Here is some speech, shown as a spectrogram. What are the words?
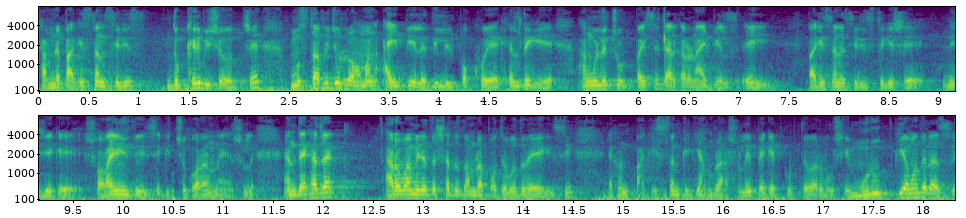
সামনে পাকিস্তান সিরিজ, দুঃখের বিষয় হচ্ছে, মুস্তাফিজুর রহমান আইপিএলে দিল্লির পক্ষ হয়ে খেলতে গিয়ে আঙুলে চোট পাইছে, যার কারণে আইপিএল এই পাকিস্তানের সিরিজ থেকে সে নিজেকে সরাই নিতে হয়েছে, কিচ্ছু করার নাই আসলে। অ্যান্ড দেখা যাক, আরব আমিরাতের সাথে তো আমরা পথেপথ হয়ে গেছি। এখন পাকিস্তানকে কি আমরা আসলেই প্যাকেট করতে পারব? সেই মুরুদ কি আমাদের আছে?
